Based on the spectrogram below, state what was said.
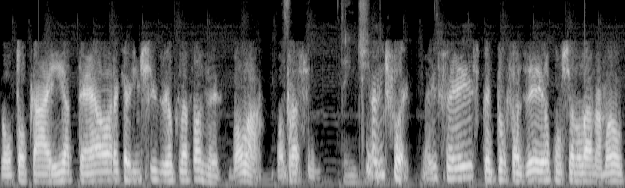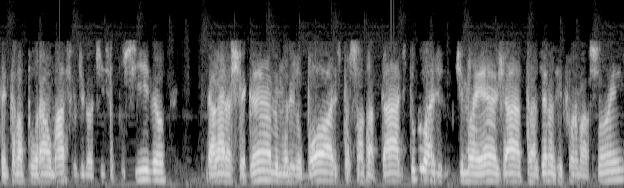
vão tocar aí até a hora que a gente vê o que vai fazer. Vamos lá, vamos para cima. Entendi. E a gente foi. Aí fez, tentou fazer, eu com o celular na mão, tentando apurar o máximo de notícia possível galera chegando, Murilo Borges, pessoal da tarde, tudo lá de, de manhã já trazendo as informações.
